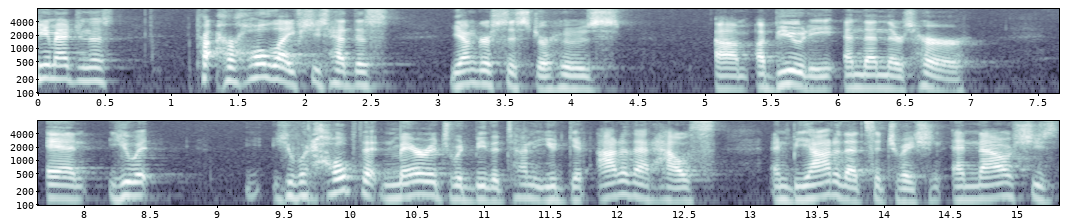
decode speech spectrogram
Can you imagine this? Her whole life, she's had this younger sister who's um, a beauty, and then there's her. And you would, you would hope that marriage would be the time that you'd get out of that house and be out of that situation. And now she's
